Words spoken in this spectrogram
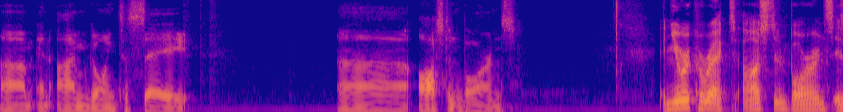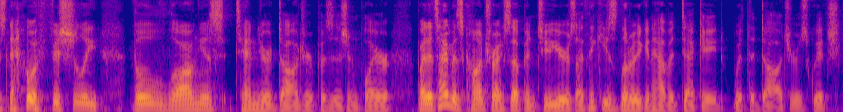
Um, and I'm going to say uh, Austin Barnes. And you were correct. Austin Barnes is now officially the longest tenured Dodger position player. By the time his contract's up in two years, I think he's literally going to have a decade with the Dodgers, which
